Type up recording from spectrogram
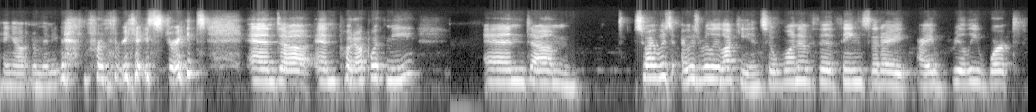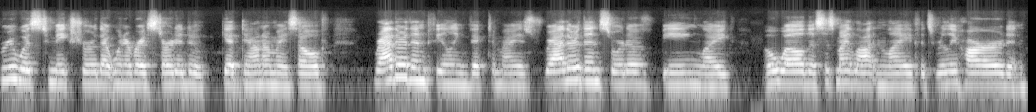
hang out in a minivan for three days straight, and uh, and put up with me. And um, so I was I was really lucky. And so one of the things that I I really worked through was to make sure that whenever I started to get down on myself, rather than feeling victimized, rather than sort of being like, oh well, this is my lot in life. It's really hard. And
